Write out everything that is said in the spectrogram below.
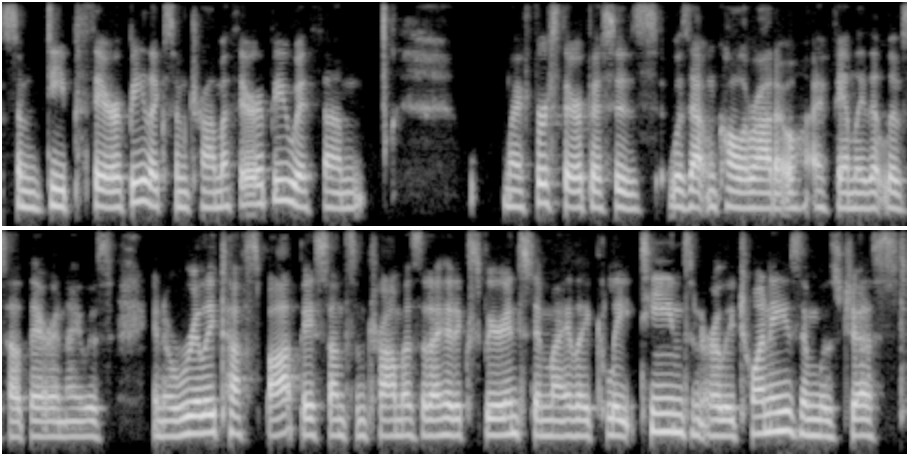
some deep therapy, like some trauma therapy with um, my first therapist is was out in Colorado. I have family that lives out there, and I was in a really tough spot based on some traumas that I had experienced in my like late teens and early twenties, and was just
